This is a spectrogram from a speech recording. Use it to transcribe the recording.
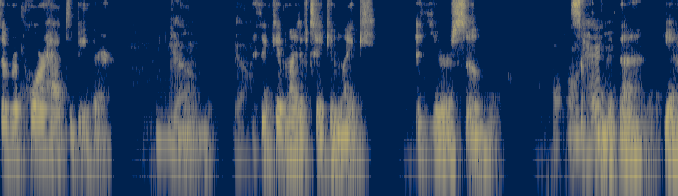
the rapport had to be there. Yeah. Um, yeah. I think it might have taken like a year or so Okay. Something like that. Yeah.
